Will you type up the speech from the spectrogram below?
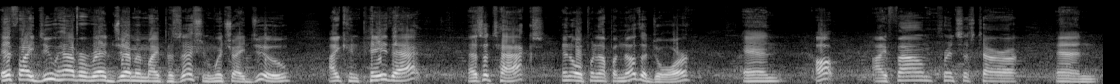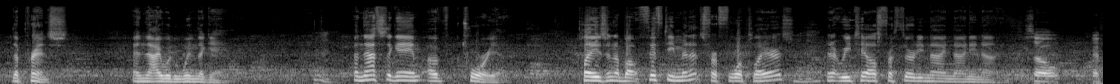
if I do have a red gem in my possession, which I do, I can pay that as a tax and open up another door, and oh, I found Princess Tara and the prince, and I would win the game. Hmm. And that's the game of Touria. Plays in about 50 minutes for four players, and it retails for $39.99. So, if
